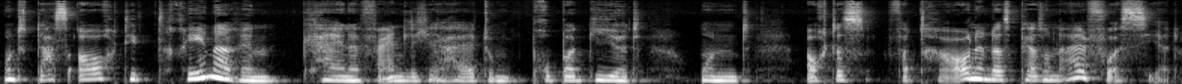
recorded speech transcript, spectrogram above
und dass auch die Trainerin keine feindliche Haltung propagiert und auch das Vertrauen in das Personal forciert.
